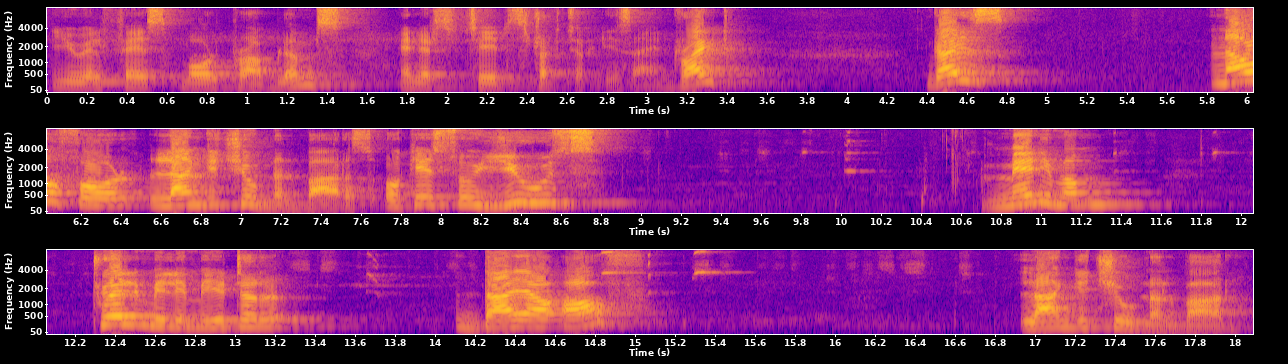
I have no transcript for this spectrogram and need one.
you will face more problems in its state structure design right? Guys now for longitudinal bars. Okay so use minimum 12 millimeter dia of longitudinal bar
